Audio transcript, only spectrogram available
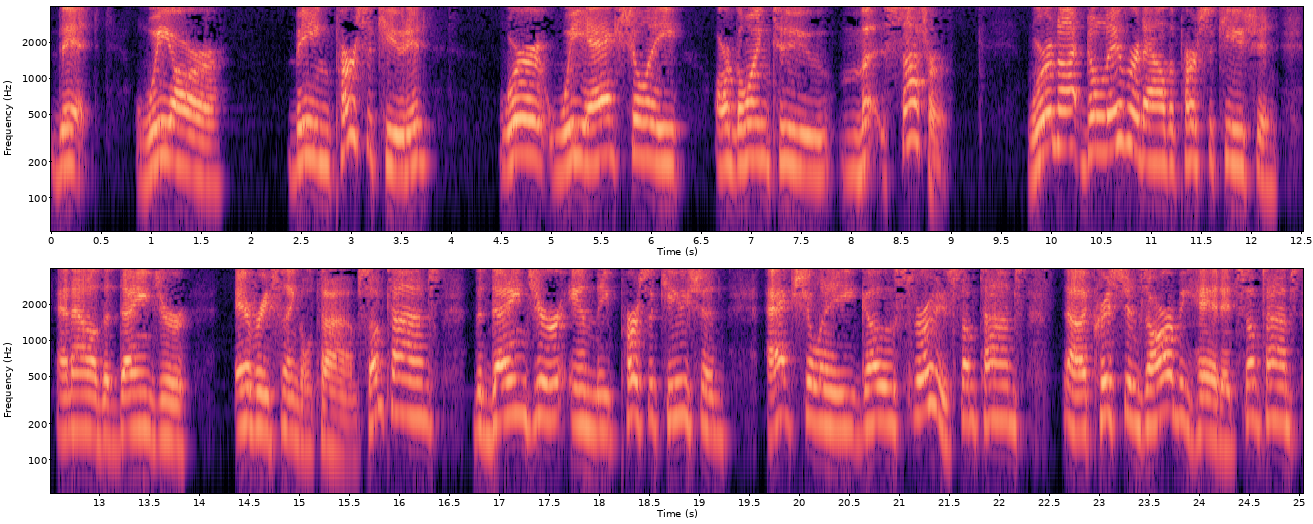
that we are being persecuted where we actually are going to suffer. We're not delivered out of the persecution and out of the danger every single time. Sometimes the danger in the persecution actually goes through. Sometimes uh, Christians are beheaded. Sometimes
